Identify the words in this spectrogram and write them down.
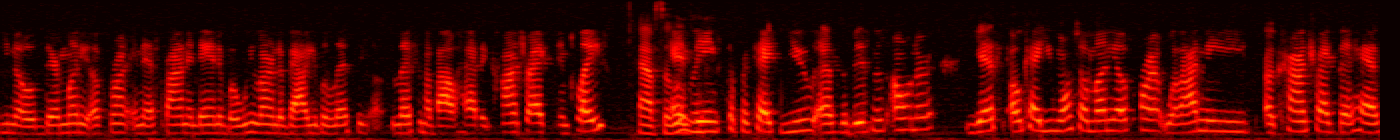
you know, their money up front and that's fine and dandy, but we learned a valuable lesson lesson about having contracts in place. Absolutely. And things to protect you as the business owner yes, okay, you want your money up front. Well, I need a contract that has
